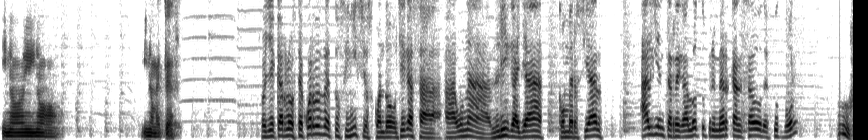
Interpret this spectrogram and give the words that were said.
y no, y, no, y no meter. Oye, Carlos, ¿te acuerdas de tus inicios cuando llegas a, a una liga ya comercial? ¿Alguien te regaló tu primer calzado de fútbol? Uf,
